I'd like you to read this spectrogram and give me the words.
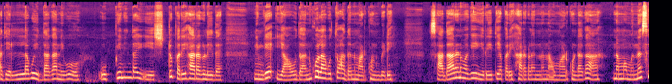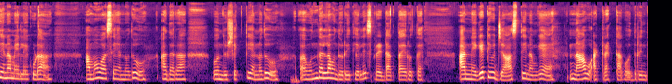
ಅದೆಲ್ಲವೂ ಇದ್ದಾಗ ನೀವು ಉಪ್ಪಿನಿಂದ ಎಷ್ಟು ಪರಿಹಾರಗಳಿದೆ, ನಿಮಗೆ ಯಾವುದು ಅನುಕೂಲ ಆಗುತ್ತೋ ಅದನ್ನು ಮಾಡ್ಕೊಂಡು ಬಿಡಿ ಸಾಧಾರಣವಾಗಿ ಈ ರೀತಿಯ ಪರಿಹಾರಗಳನ್ನು ನಾವು ಮಾಡಿಕೊಂಡಾಗ ನಮ್ಮ ಮನಸ್ಸಿನ ಮೇಲೆ ಕೂಡ ಅಮಾವಾಸ್ಯೆ ಅನ್ನೋದು ಅದರ ಒಂದು ಶಕ್ತಿ ಅನ್ನೋದು ಒಂದಲ್ಲ ಒಂದು ರೀತಿಯಲ್ಲಿ ಸ್ಪ್ರೆಡ್ ಆಗ್ತಾ ಇರುತ್ತೆ. ಆ ನೆಗೆಟಿವ್ ಜಾಸ್ತಿ ನಮಗೆ ನಾವು ಅಟ್ರ್ಯಾಕ್ಟ್ ಆಗೋದ್ರಿಂದ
